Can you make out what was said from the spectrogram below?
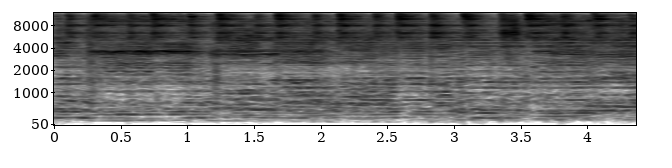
Thank you.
